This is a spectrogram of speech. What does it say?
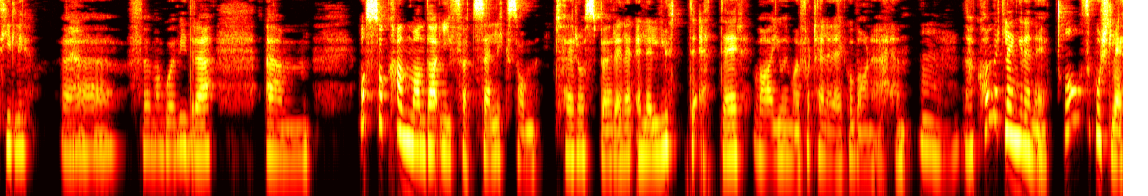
tidlig uh, før man går videre. Um, og så kan man da i fødsel liksom tørre å spørre eller, eller, lytte etter hva jordmor forteller deg hvor barnet er hen. Mm. Den har kommet lenger ned. Å, så koselig!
